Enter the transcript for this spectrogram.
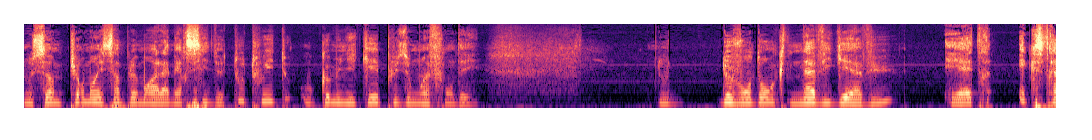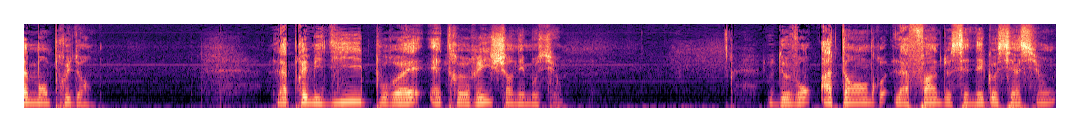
Nous sommes purement et simplement à la merci de tout tweet ou communiqué plus ou moins fondé. Nous devons donc naviguer à vue et être extrêmement prudents. L'après-midi pourrait être riche en émotions. Nous devons attendre la fin de ces négociations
